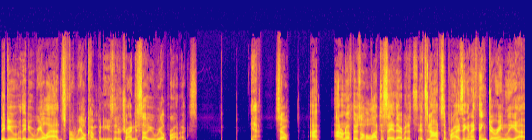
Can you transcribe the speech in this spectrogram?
they do they do real ads for real companies that are trying to sell you real products. So I I don't know if there's a whole lot to say there, but it's it's not surprising, and I think during the uh,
